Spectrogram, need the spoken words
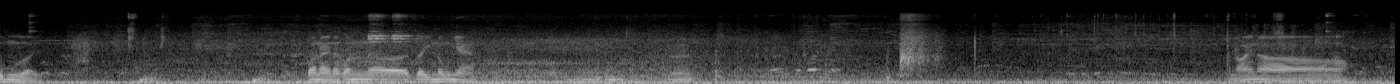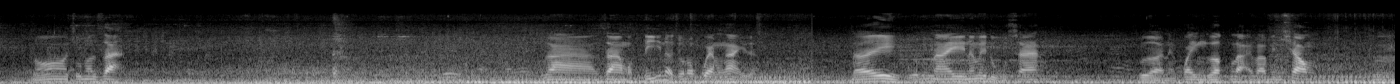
khung người. Con này là con uh, dây nâu nhà. Ừ. nói là nó chúng nó dạng. Ra ra một tí là cho nó quen ngay rồi. Đây hướng này nó mới đủ sang. Vừa này quay ngược lại vào bên trong ừ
